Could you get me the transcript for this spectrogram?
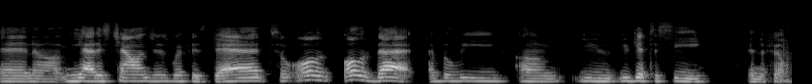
and um, he had his challenges with his dad. So all all of that, I believe, um, you you get to see in the film.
